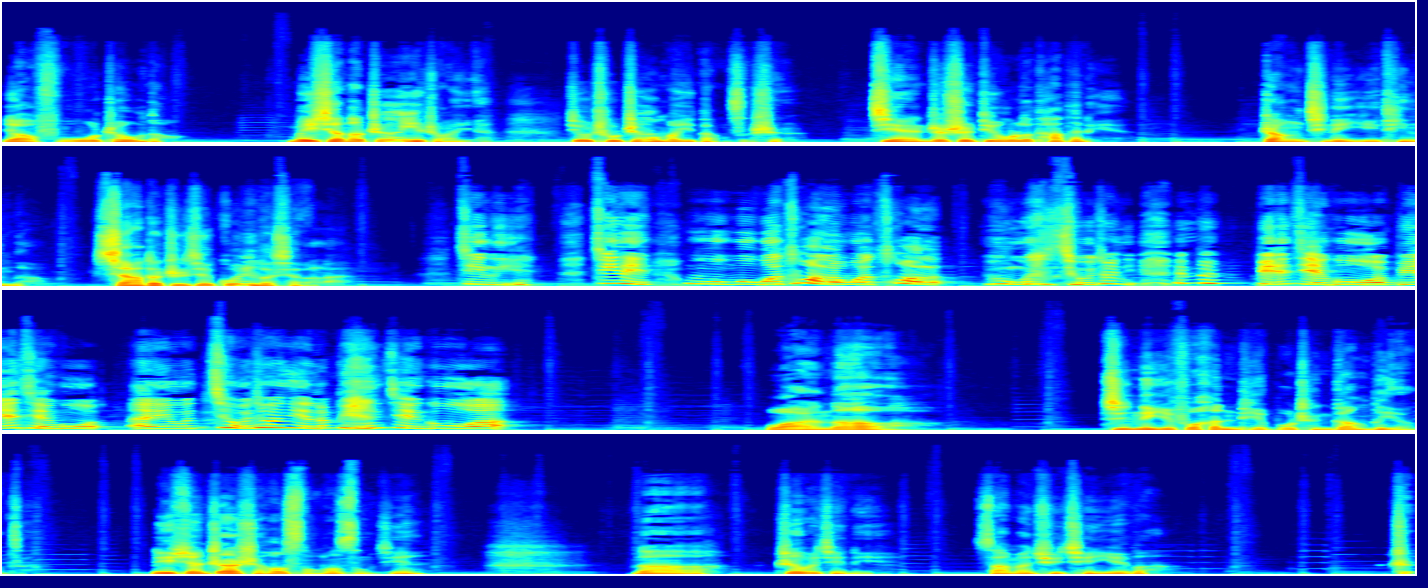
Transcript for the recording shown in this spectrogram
要服务周到。没想到这一转眼就出这么一档子事，简直是丢了他的脸。张经理一听呢，吓得直接跪了下来。经理，经理，我我我错了，我错了，我求求你，别别解雇我，别解雇我，哎呦，我求求你了，别解雇我！完了，经理一副恨铁不成钢的样子。李炫这时候耸了耸肩，那这位经理，咱们去签约吧。真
